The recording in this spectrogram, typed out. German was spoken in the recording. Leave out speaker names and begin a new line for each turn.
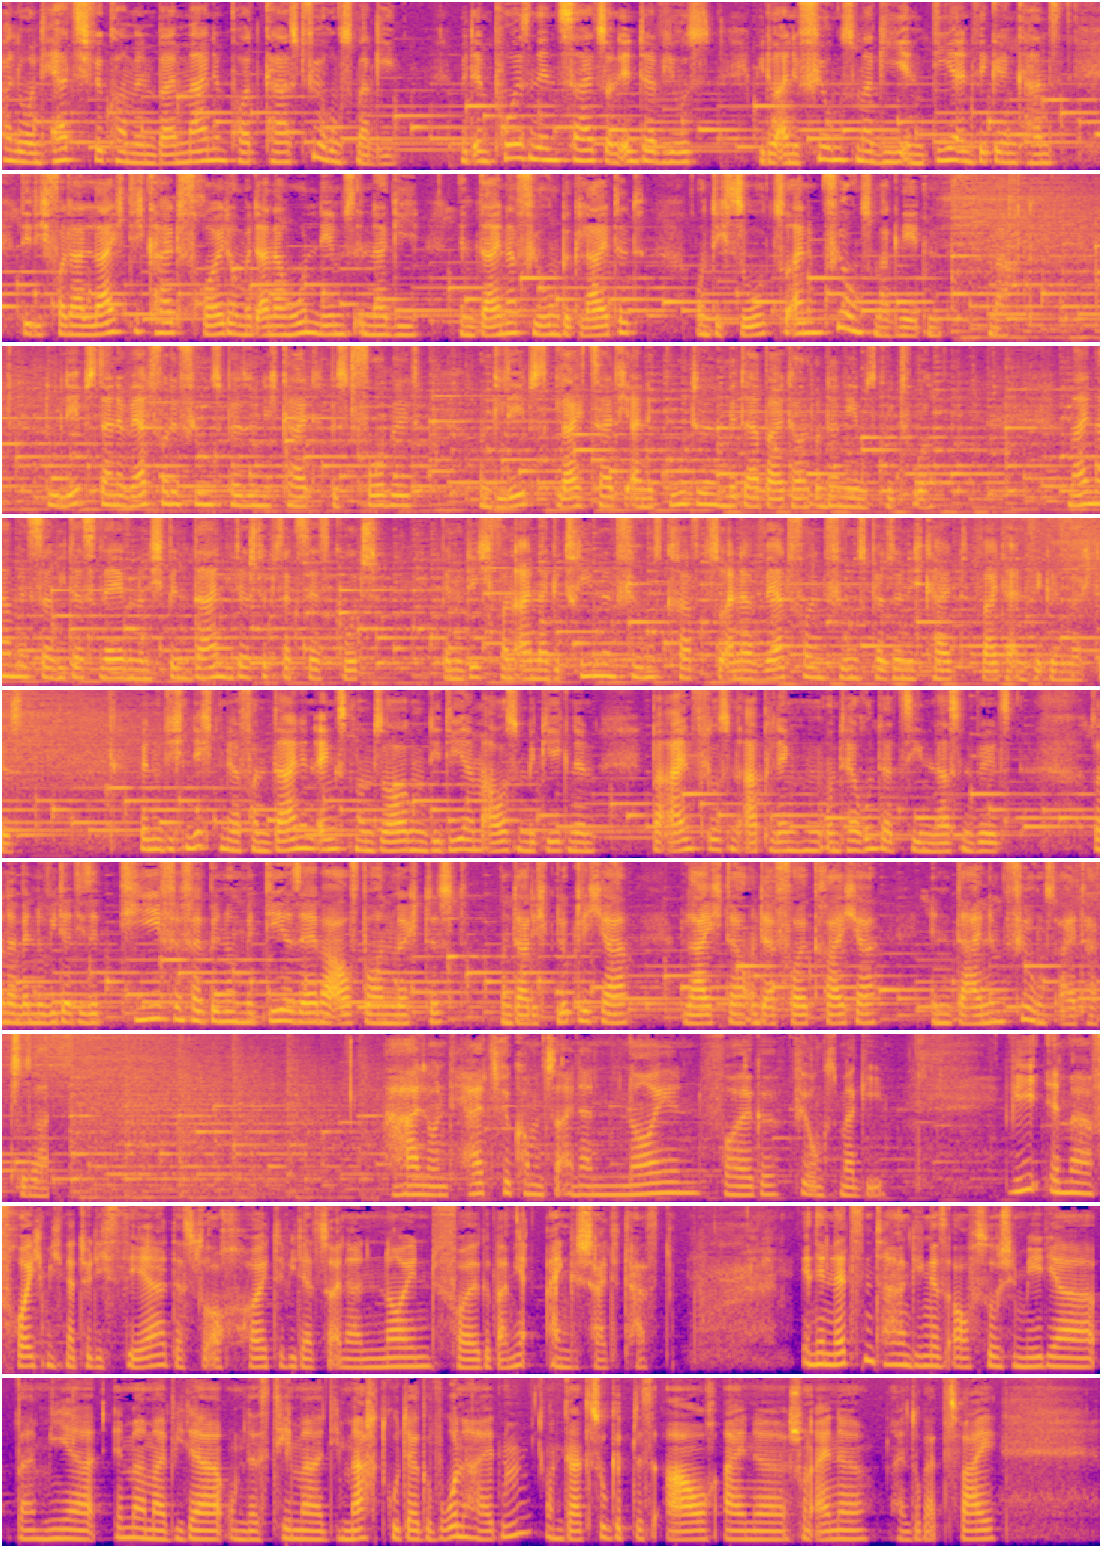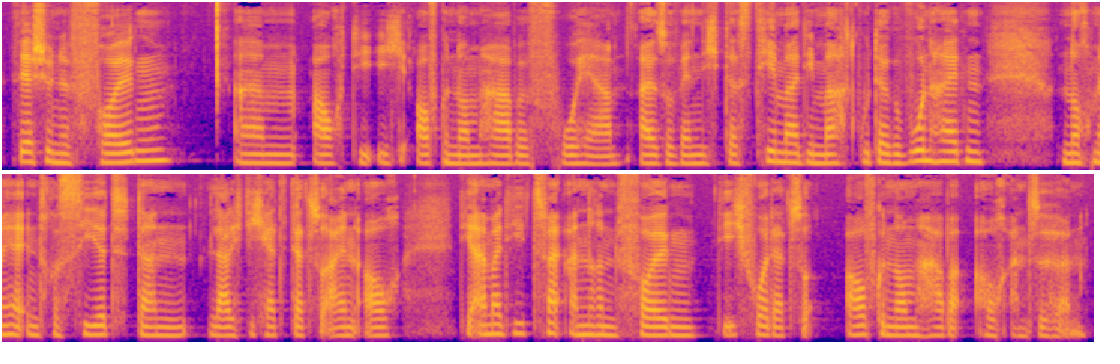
Hallo und herzlich willkommen bei meinem Podcast Führungsmagie mit Impulsen, Insights und Interviews, wie du eine Führungsmagie in dir entwickeln kannst, die dich voller Leichtigkeit, Freude und mit einer hohen Lebensenergie in deiner Führung begleitet und dich so zu einem Führungsmagneten macht. Du lebst deine wertvolle Führungspersönlichkeit, bist Vorbild und lebst gleichzeitig eine gute Mitarbeiter- und Unternehmenskultur. Mein Name ist Savita Slaven und ich bin dein Leadership Success Coach, wenn du dich von einer getriebenen Führungskraft zu einer wertvollen Führungspersönlichkeit weiterentwickeln möchtest. Wenn du dich nicht mehr von deinen Ängsten und Sorgen, die dir im Außen begegnen, beeinflussen, ablenken und herunterziehen lassen willst, sondern wenn du wieder diese tiefe Verbindung mit dir selber aufbauen möchtest und dadurch glücklicher, leichter und erfolgreicher in deinem Führungsalltag zu sein.
Hallo und herzlich willkommen zu einer neuen Folge Führungsmagie. Wie immer freue ich mich natürlich sehr, dass du auch heute wieder zu einer neuen Folge bei mir eingeschaltet hast. In den letzten Tagen ging es auf Social Media bei mir immer mal wieder um das Thema die Macht guter Gewohnheiten und dazu gibt es auch eine, schon eine, nein sogar zwei sehr schöne Folgen, ähm, auch die ich aufgenommen habe vorher. Also wenn dich das Thema die Macht guter Gewohnheiten noch mehr interessiert, dann lade ich dich herzlich dazu ein, auch die einmal die zwei anderen Folgen, die ich vor dazu aufgenommen habe, auch anzuhören.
